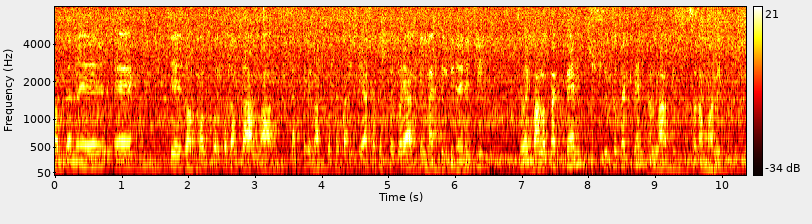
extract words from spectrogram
রমজানের যে রহমত, বরকত আমরা আল্লাহ কাছ থেকে লাভ করতে পারি, সে আশা ব্যক্ত করে আজকে লাইফ থেকে বিদায় নিচ্ছি। সবাই ভালো থাকবেন, সুস্থ থাকবেন, আল্লাহ হাফিজ। আসসালামু আলাইকুম।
